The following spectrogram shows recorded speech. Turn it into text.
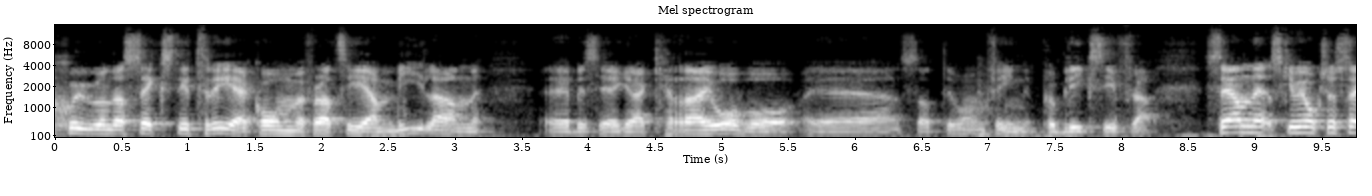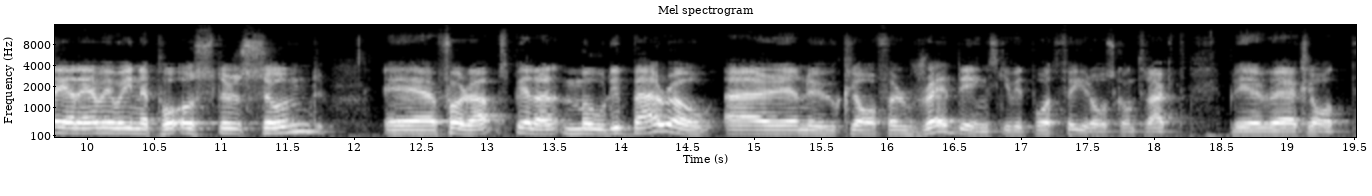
763 kom för att se Milan eh, besegra Krajovo. Eh, så att det var en fin publiksiffra. Sen ska vi också säga det, vi var inne på Östersund. Eh, förra spelaren Moody Barrow är nu klar för Reading. Skrivit på ett fyraårskontrakt. Blev klart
